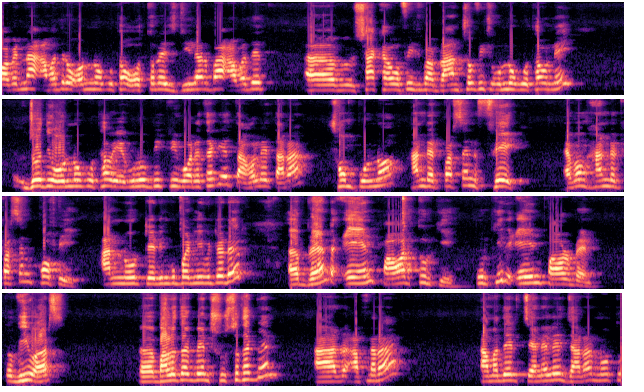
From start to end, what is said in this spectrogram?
পাবেন না। আমাদের অন্য কোথাও অথরাইজ ডিলার বা আমাদের শাখা অফিস বা ব্রাঞ্চ অফিস অন্য কোথাও নেই। যদি অন্য কোথাও এগুলো বিক্রি করে থাকে, তাহলে তারা সম্পূর্ণ হান্ড্রেড পার্সেন্ট ফেক এবং hundred percent copy Annu trading company লিমিটেডের ব্র্যান্ড এন পাওয়ার তুর্কি তুর্কির এন পাওয়ার ব্র্যান্ড তো ভিউয়ার্স ভালো থাকবেন, সুস্থ থাকবেন। আর আপনারা আমাদের চ্যানেলে যারা নতুন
